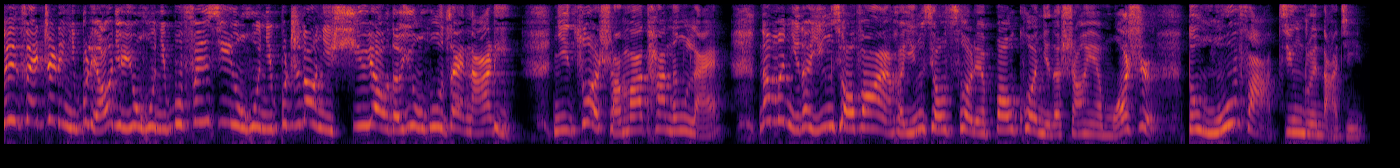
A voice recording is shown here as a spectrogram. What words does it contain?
所以在这里，你不了解用户，你不分析用户，你不知道你需要的用户在哪里，你做什么他能来，那么你的营销方案和营销策略，包括你的商业模式，都无法精准打击。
